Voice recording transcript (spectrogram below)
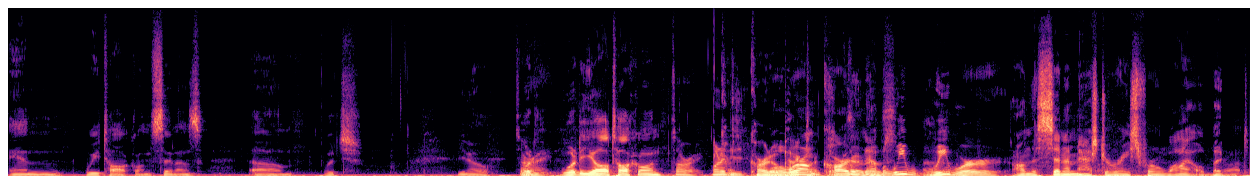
and we talk on Sena's, um, which, you know, all what, right. what do y'all talk on? it's all right. One of these. Cardo well, we're on up. Cardo now, but we Cardos, we were on the Cinemaster race for a while, but Right.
